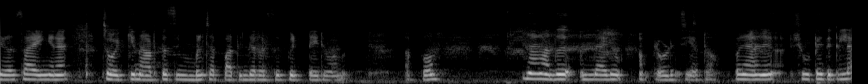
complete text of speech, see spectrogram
ദിവസമായി ഇങ്ങനെ ചോദിക്കുന്ന അവിടുത്തെ സിമ്പിൾ ചപ്പാത്തിന്റെ റെസിപ്പി ഇട്ടുതരുമെന്ന് അപ്പോൾ ഞാനത് എന്തായാലും അപ്ലോഡ് ചെയ്യാം കേട്ടോ അപ്പോൾ ഞാൻ ഷൂട്ട് ചെയ്തിട്ടില്ല.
